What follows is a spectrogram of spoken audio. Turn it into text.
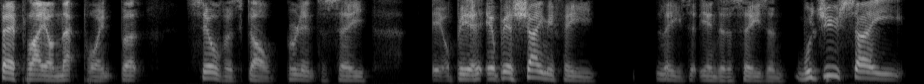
fair play on that point. But Silva's goal, brilliant to see. It'll be a, it'll be a shame if he leaves at the end of the season. Would you say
